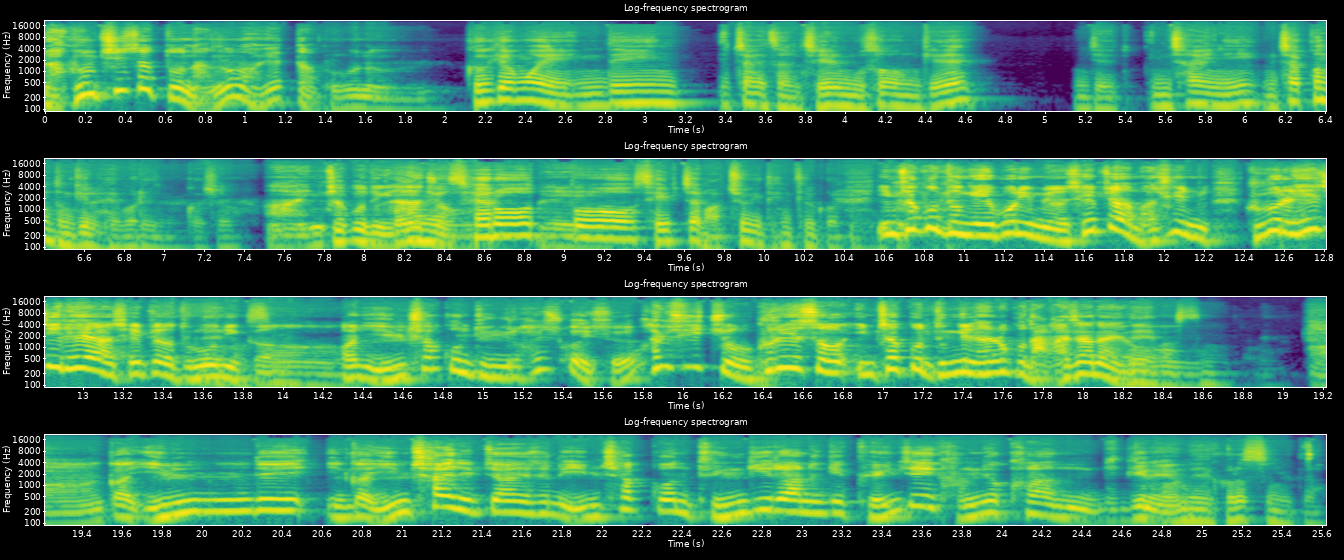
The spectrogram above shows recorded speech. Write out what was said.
야, 그럼 진짜 또 난감하겠다 그거는. 그 경우에 임대인 입장에서는 제일 무서운 게 이제 임차인이 임차권 등기를 해버리는 거죠. 아, 임차권 등기 그러면 하죠. 새로 네. 또 세입자 맞추기도 힘들거든요. 임차권 등기 해버리면 세입자가 맞추긴 그거를 해지해야 세입자가 들어오니까 네, 맞습니다. 아니, 임차권 등기를 할 수가 있어요? 할 수 있죠. 그래서 임차권 등기를 해놓고 나가잖아요. 네, 맞습니다. 아, 그러니까 임대, 그러니까 임차인 입장에서는 임차권 등기라는 게 굉장히 강력한 무기네요. 네, 그렇습니다.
